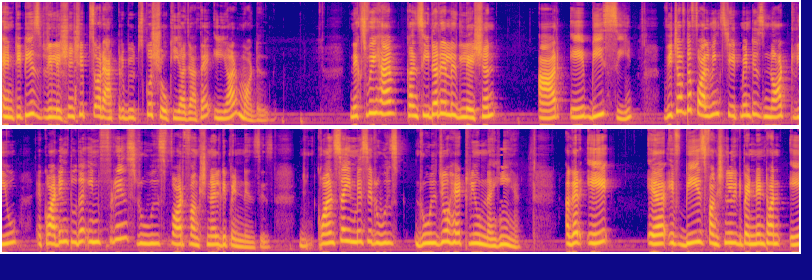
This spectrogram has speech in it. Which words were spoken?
एंटिटीज रिलेशनशिप्स और एट्रीब्यूट्स को शो किया जाता है E R model next we have consider a relation are A B C which of the following statement is not true according to the influence rules for functional dependencies कौन सा इनमें से रूल्स रूल जो है ट्रू नहीं है अगर A if B is functionally dependent on A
